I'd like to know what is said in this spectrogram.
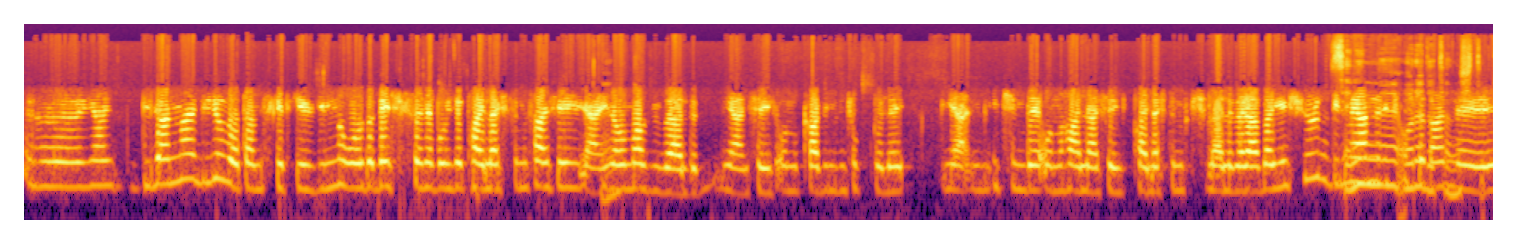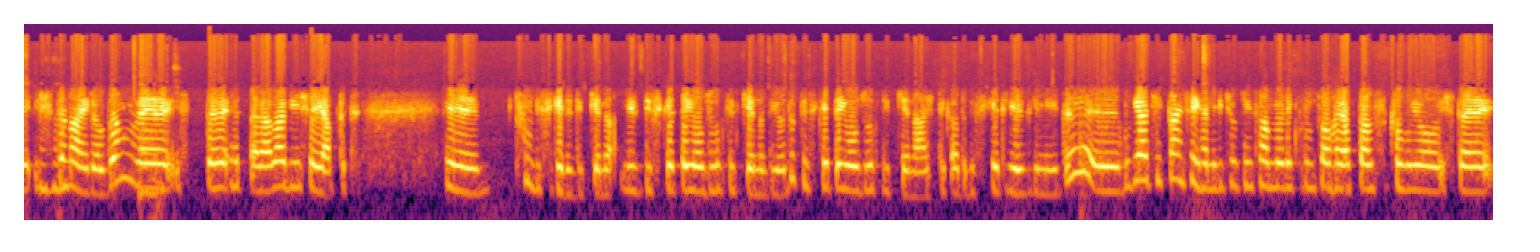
Ee, yani bilenler biliyor zaten bisiklet gezginliğini. Orada 5 sene boyunca paylaştığımız her şey yani Evet. inanılmaz güzeldi. Yani şey onu kalbimizin çok böyle yani içinde onu hala şey paylaştığımız kişilerle beraber yaşıyoruz. Bilmeyenler için orada ben tanıştık. e, Hı hı. işten ayrıldım ve Evet. işte hep beraber bir şey yaptık. E, tur bisikleti dükkanı, biz bisiklette yolculuk dükkanı diyorduk. Bisiklette yolculuk dükkanı açtık. Adı bisiklet gezginiydi. E, bu gerçekten şey hani birçok insan böyle kurumsal hayattan sıkılıyor. işte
